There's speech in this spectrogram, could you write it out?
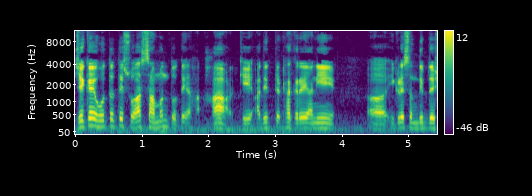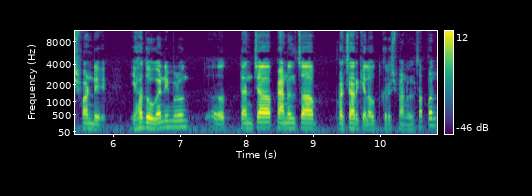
जे काही होतं ते सुहास सामंत होते. हा हा की आदित्य ठाकरे आणि इकडे संदीप देशपांडे ह्या दोघांनी मिळून त्यांच्या पॅनलचा प्रचार केला उत्कर्ष पॅनलचा. पण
